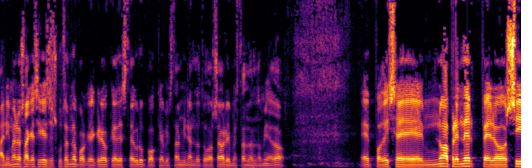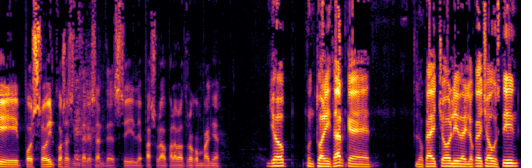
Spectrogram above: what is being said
Animaros a que sigáis escuchando porque creo que de este grupo que me están mirando todos ahora y me están dando miedo, eh, podéis eh, no aprender, pero sí pues oír cosas interesantes. Y le paso la palabra a otro compañero. Yo puntualizar que lo que ha dicho Oliver y lo que ha dicho Agustín,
